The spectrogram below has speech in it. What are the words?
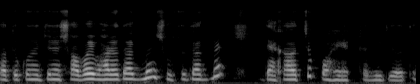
ততক্ষণের জন্য সবাই ভালো থাকবেন, সুস্থ থাকবেন। দেখা হচ্ছে পরের একটা ভিডিওতে।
